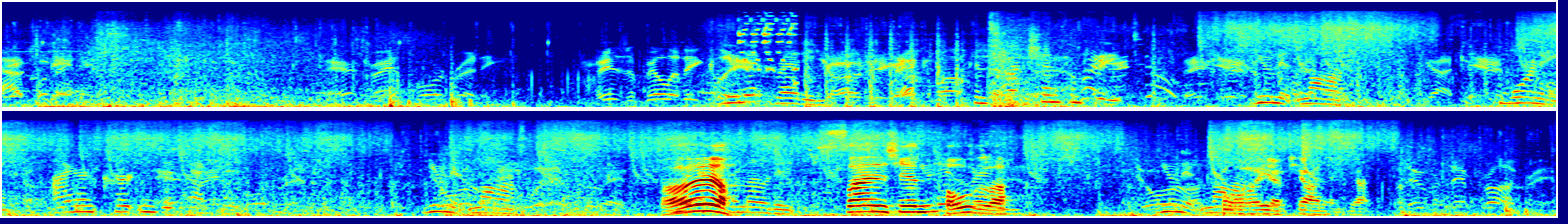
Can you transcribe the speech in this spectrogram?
Outstanding. Air transport ready. Visibility clear. Unit ready. Charging up. Pick 'em up. Construction complete. Unit lost. Gotcha. Warning. Iron curtain detected. Unit lost. 哎呀， Promoted. 三星 Unit 头哥 ready. Unit 哦 lost. 呀，漂亮漂亮！ Maneuvers in progress.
